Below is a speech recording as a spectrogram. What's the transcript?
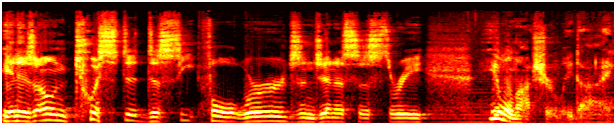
In his own twisted, deceitful words in Genesis 3, you will not surely die.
